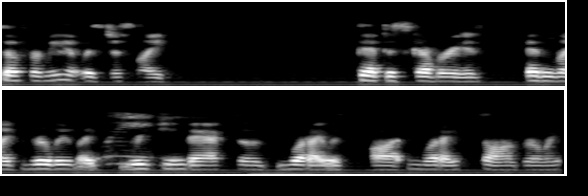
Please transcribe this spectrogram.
So for me, it was just like that discovery is and like really like reaching back to what I was taught and what I saw growing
